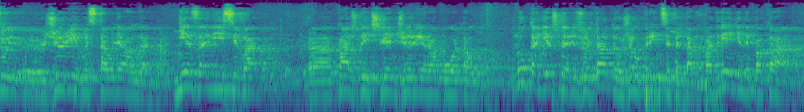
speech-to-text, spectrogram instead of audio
э, жюри выставляло независимо, э, каждый член жюри работал. Ну, конечно, результаты уже, в принципе, там подведены, пока,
